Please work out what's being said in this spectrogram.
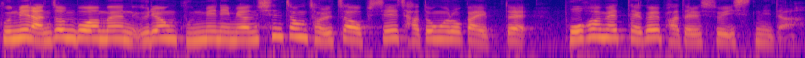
국민안전보험은 의령 군민이면 신청 절차 없이 자동으로 가입돼 보험 혜택을 받을 수 있습니다.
